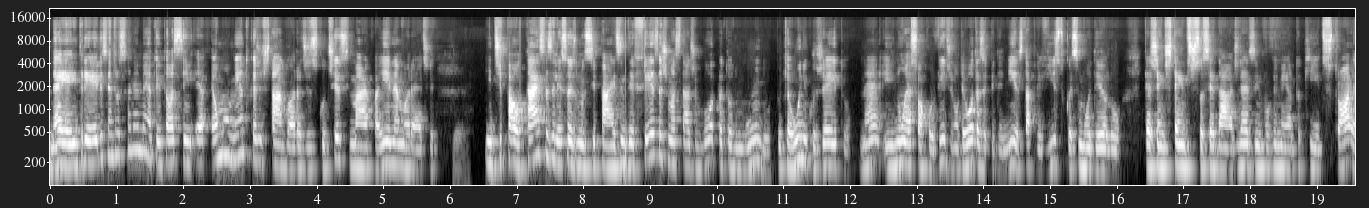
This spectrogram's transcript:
né? E entre eles entra o saneamento. Então, assim, é, é o momento que a gente está agora de discutir esse marco aí, né, Moretti? É. E de pautar essas eleições municipais em defesa de uma cidade boa para todo mundo, porque é o único jeito, né? E não é só a Covid, não tem outras epidemias, está previsto com esse modelo que a gente tem de sociedade, né? Desenvolvimento que destrói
